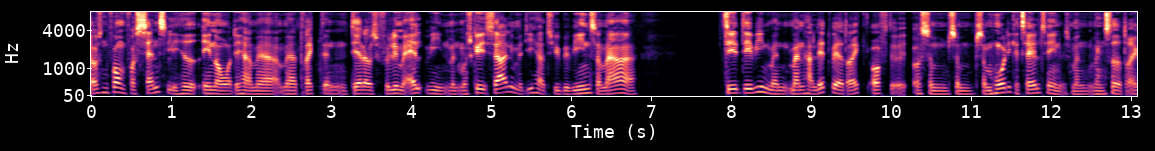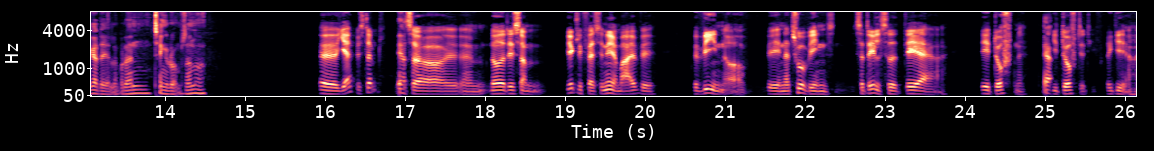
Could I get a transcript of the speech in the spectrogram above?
er også en form for sanselighed ind over det her med, at- med at drikke den. Det er der jo selvfølgelig med al vin, men måske særligt med de her type vin, som er... Det, det er vin, man, man har let ved at drikke ofte, og som, som, som hurtigt kan tale til en, hvis man, man sidder og drikker det, eller hvordan tænker du om sådan noget? Øh, ja, bestemt. Ja. Altså, øh, noget af det, som virkelig fascinerer mig ved, ved vin og ved naturvin i særdeleshed, det er, det er duftene. Ja. Ja. De dufte, de frigiver.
